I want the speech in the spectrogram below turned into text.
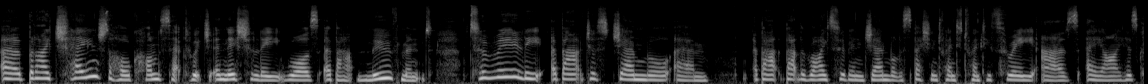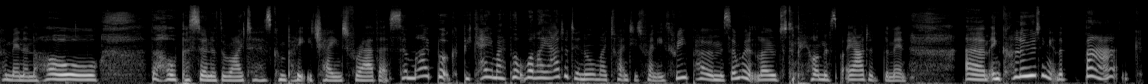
uh, but I changed the whole concept, which initially was about movement, to really about just general. Um, about about the writer in general, especially in 2023, as AI has come in and the whole the whole persona of the writer has completely changed forever. So my book became, I thought, well, I added in all my 2023 poems. There weren't loads, to be honest, but I added them in, um, including at the back.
